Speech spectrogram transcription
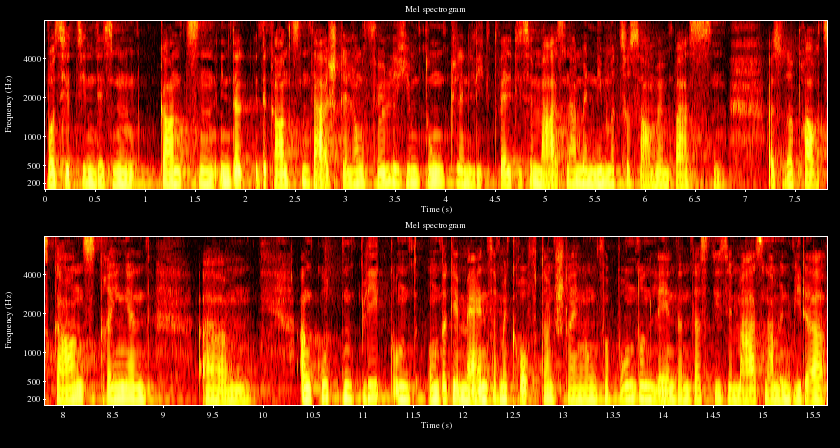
was jetzt in, diesem ganzen, in, der, in der ganzen Darstellung völlig im Dunkeln liegt, weil diese Maßnahmen nicht mehr zusammenpassen. Also da braucht es ganz dringend ähm, einen guten Blick und, und eine gemeinsame Kraftanstrengung von Bund und Ländern, dass diese Maßnahmen wieder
